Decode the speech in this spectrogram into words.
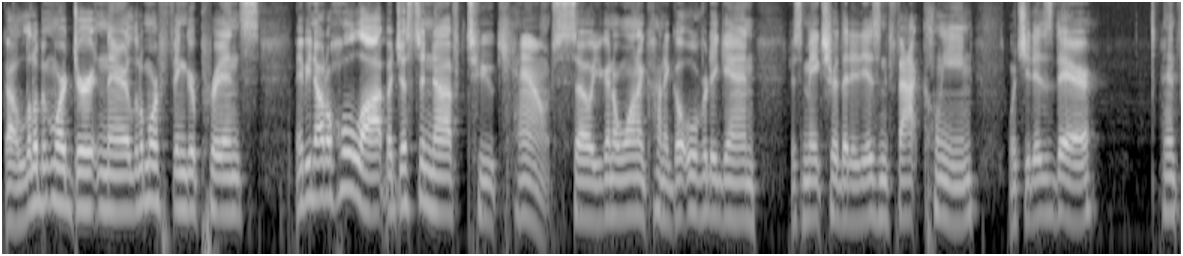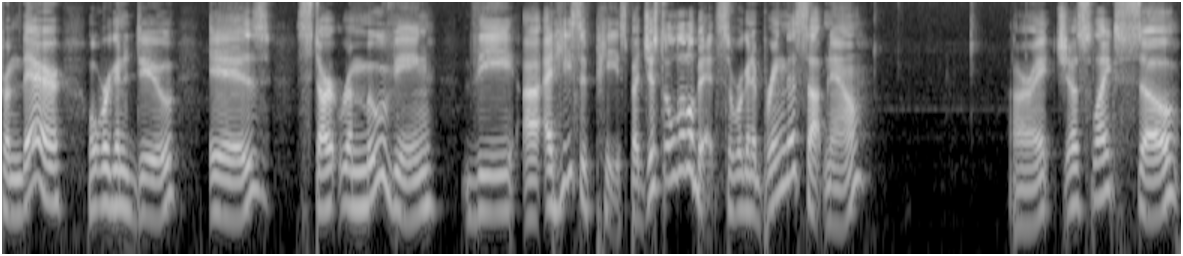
got a little bit more dirt in there, a little more fingerprints, maybe not a whole lot, but just enough to count. So you're going to want to kind of go over it again, just make sure that it is in fact clean, which it is there. And from there, what we're going to do is start removing the uh, adhesive piece, but just a little bit. So we're going to bring this up now. All right, just like so.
